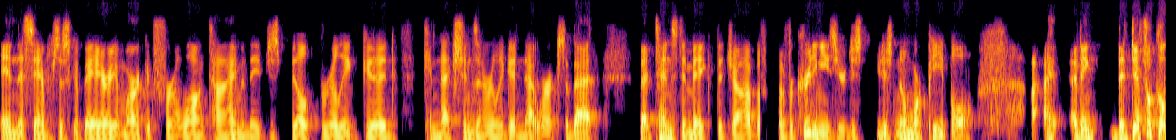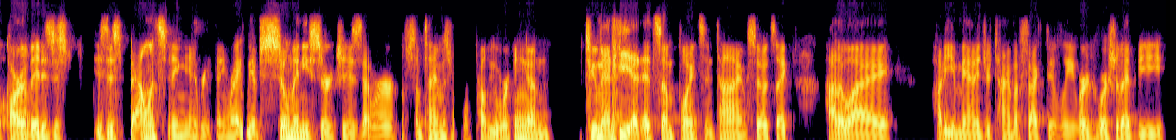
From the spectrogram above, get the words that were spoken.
in the San Francisco Bay Area market for a long time, and they've just built really good connections and a really good network. So that that tends to make the job of, recruiting easier. Just you just know more people. I, I think the difficult part of it is just is this balancing everything, right? We have so many searches that we're sometimes we're probably working on too many at, at some points in time. So it's like, how do I how do you manage your time effectively? Where where should I be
